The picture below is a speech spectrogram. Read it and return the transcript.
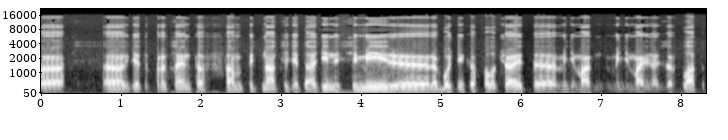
э, Э, где-то процентов там 15, это один из семи э, работников получает э, минималь, минимальную зарплату.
